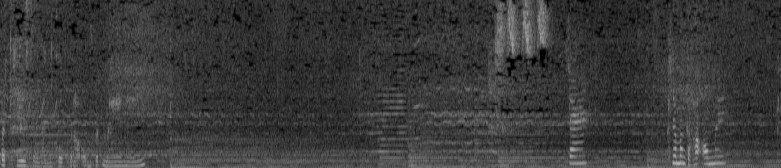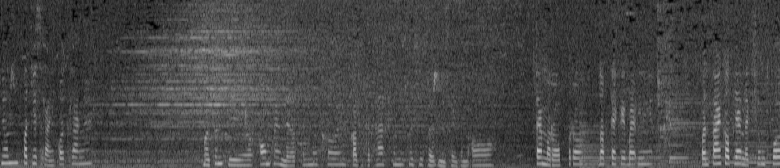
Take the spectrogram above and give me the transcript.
ពិតជាស្រឡាញ់កូនប្រុសអ៊ំពិតមែនទេចាខ្ញុំមិនកុហកអ៊ំទេខ្ញុំពិតជាស្រឡាញ់គាត់ខ្លាំងណាស់បើសិនជាអ៊ំឲ្យនៅទៅមើលឃើញគាត់គិតថាខ្ញុំនេះគឺជាប្រិយនិស្ស័យទាំងអតែមករកប្រុសដល់ផ្ទះគេបែបនេះប៉ុន្តែគ្រប់យ៉ាងដែលខ្ញុំធ្វើ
